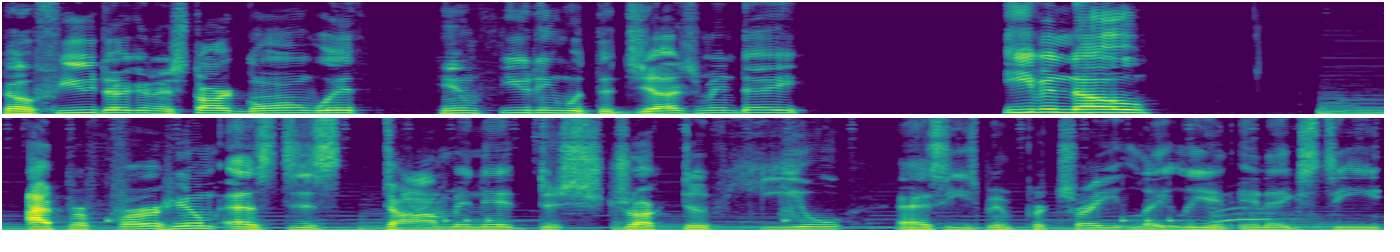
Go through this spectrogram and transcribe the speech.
the feud they're gonna start going with, him feuding with the Judgment Day, even though I prefer him as this dominant, destructive heel as he's been portrayed lately in NXT,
